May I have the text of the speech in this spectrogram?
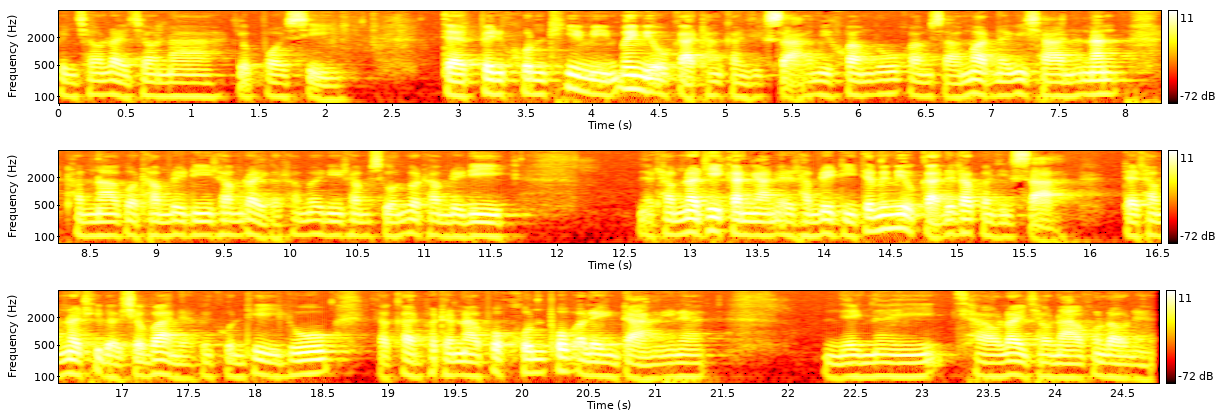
เป็นชาวไร่ชาวนาจบป .4 แต่เป็นคนที่มีไม่มีโอกาสทางการศึกษา มีความรู้ความสามารถในวิชานั้นทำนาก็ทำได้ดีทำไร่ก็ทำได้ดีทำสวนก็ทำได้ดีเนี่ยทำหน้าที่การงานอะไรทำได้ดี แต่ไม่มีโอกาสได้รับการศึกษา แต่ทำหน้าที่แบบชาวบ้านเนี่ยเป็นคนที่รู้จากการพัฒนาพวกค้นพบอะไรต่างๆนี่นะในในชาวไร่ชาวนาของเราเนี่ย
